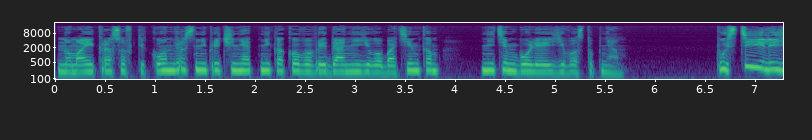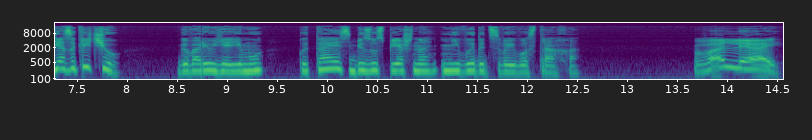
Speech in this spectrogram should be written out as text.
но мои кроссовки «Конверс» не причинят никакого вреда ни его ботинкам, ни тем более его ступням. «Пусти, или я закричу!» — говорю я ему, пытаясь безуспешно не выдать своего страха. «Валяй!»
